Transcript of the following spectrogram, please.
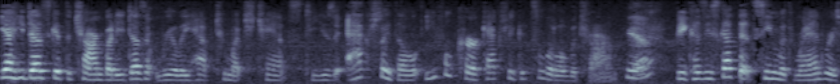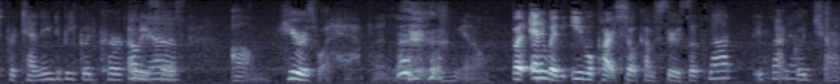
yeah, he does get the charm, but he doesn't really have too much chance to use it. Actually, though, evil Kirk actually gets a little of the charm Yeah. because he's got that scene with Rand where he's pretending to be good Kirk, and Oh, he yeah. says, um, "Here's what happened," you know. But anyway, the evil part still comes through, so it's not it's not Yeah. good charm.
